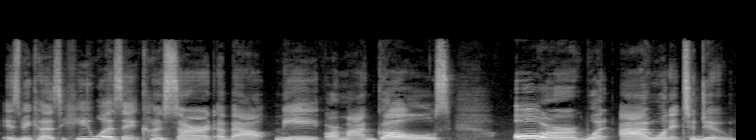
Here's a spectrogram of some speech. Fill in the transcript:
is because he wasn't concerned about me or my goals or what I wanted to do.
